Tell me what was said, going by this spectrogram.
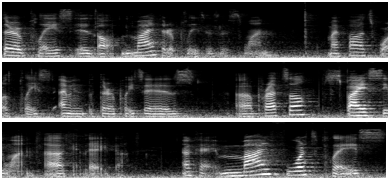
third place is, oh, my third place is this one. My father's fourth place, I mean the third place is uh, pretzel. Spicy one. Okay, there you go. Okay, my fourth place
